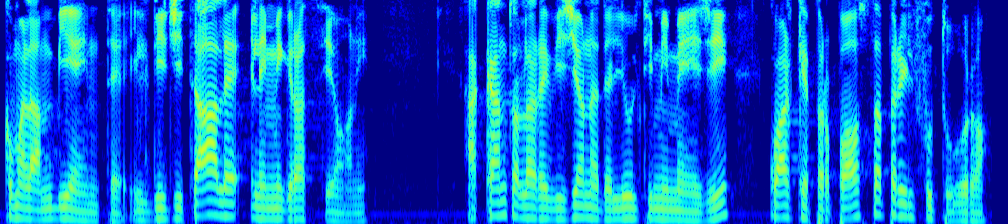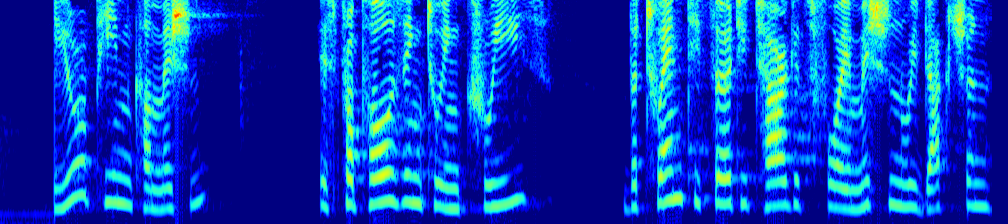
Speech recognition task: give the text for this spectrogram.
come l'ambiente, il digitale e le migrazioni. Accanto alla revisione degli ultimi mesi, qualche proposta per il futuro. The European Commission is proposing to increase the 2030 targets for emission reduction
